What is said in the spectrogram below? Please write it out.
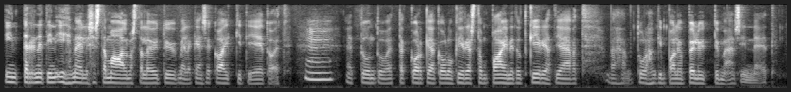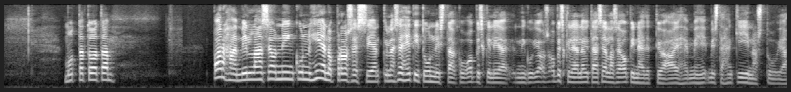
internetin ihmeellisestä maailmasta löytyy melkein se kaikki tieto, että Mm. et tuntuu, että korkeakoulukirjaston painetut kirjat jäävät vähän turhankin paljon pölyttymään sinne. Et. Mutta tuota, parhaimmillaan se on niin kuin hieno prosessi ja kyllä se heti tunnistaa, kun opiskelija, niin kuin jos opiskelija löytää sellaisen opinnäytetyön aiheen, mistä hän kiinnostuu ja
